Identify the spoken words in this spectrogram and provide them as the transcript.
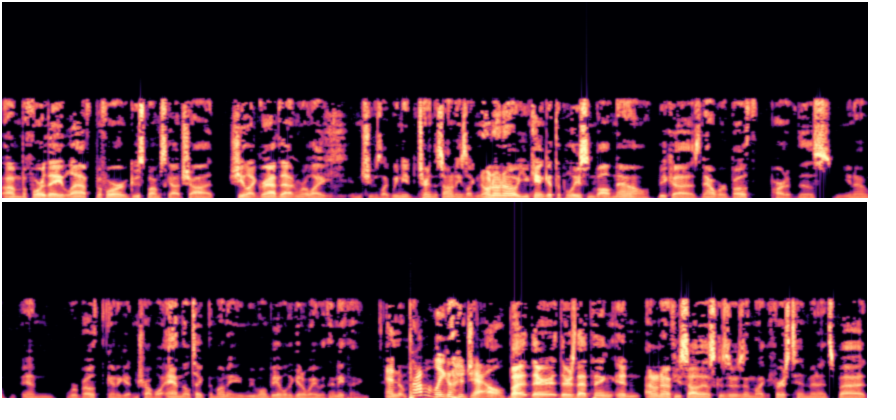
um, before they left, before Goosebumps got shot, she like grabbed that and we're like, and she was like, we need to turn this on. He's like, no, no, no, you can't get the police involved now because now we're both part of this, you know, and we're both gonna get in trouble and they'll take the money. We won't be able to get away with anything. and probably go to jail. But there, there's that thing, and I don't know if you saw this because it was in like the first ten minutes. But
